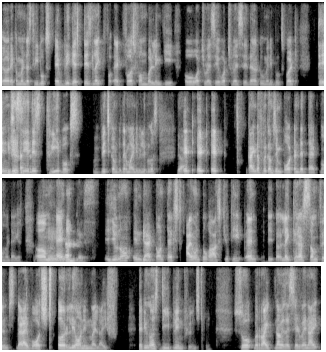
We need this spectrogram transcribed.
Uh, recommend us three books. Every guest is like f- at first fumbling, ki, oh, what should I say? What should I say? There are too many books. But then they say these three books which come to their mind immediately because Yeah. it it it kind of becomes important at that moment, I guess. Um, Mm. and Yes. you know in that context i want to ask you ki, and uh, like there are some films that i watched early on in my life that you know has deeply influenced me so right now as i said when i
